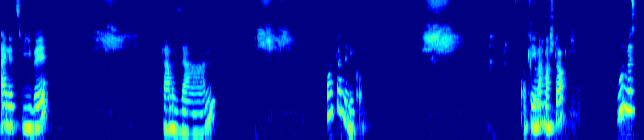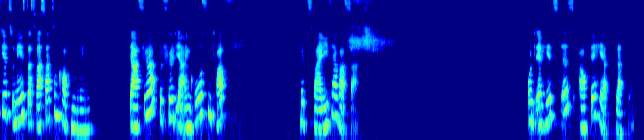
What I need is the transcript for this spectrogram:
eine Zwiebel, Parmesan und Basilikum. Okay, mach mal Stopp. Nun müsst ihr zunächst das Wasser zum Kochen bringen. Dafür befüllt ihr einen großen Topf mit 2 Liter Wasser und erhitzt es auf der Herdplatte.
